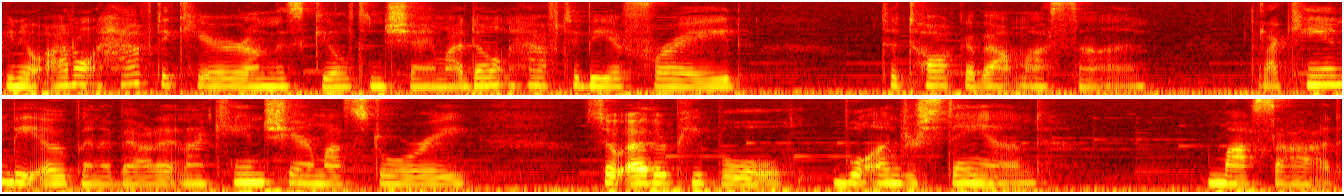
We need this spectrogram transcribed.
you know, I don't have to carry on this guilt and shame. I don't have to be afraid to talk about my son. That I can be open about it and I can share my story so other people will understand my side.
